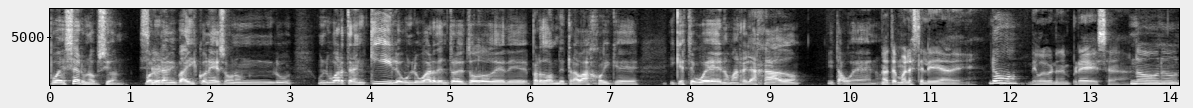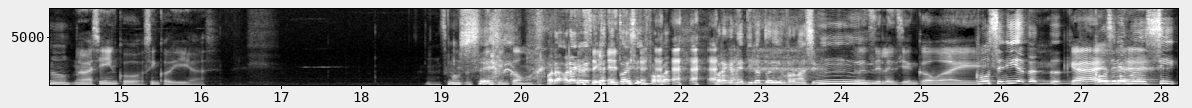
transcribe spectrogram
puede ser una opción. Sí. Volver a mi país con eso, con un, un lugar tranquilo, un lugar dentro de todo de, de- perdón, de trabajo y que, y que esté bueno, más relajado. Y está bueno. No te molesta la idea de, No, de volver a una empresa. no, no, no. 9 a 5, 5 días. No un sé. incómodo. Ahora, ahora que me tiraste toda esa información. Ahora que me tiró toda esa información. Un mm, silencio incómodo ahí. ¿Cómo sería? tan- Claro, ¿Cómo sería? eh. nueve? Sí.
